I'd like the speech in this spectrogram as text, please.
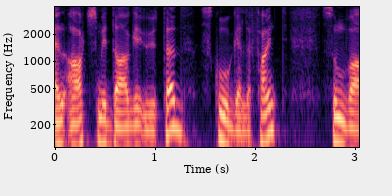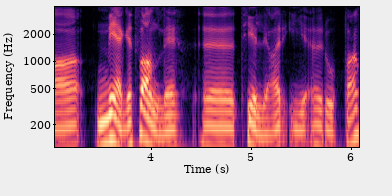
en art som i dag er utdødd, skogelefant, som var meget vanlig eh, tidligere i Europa.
